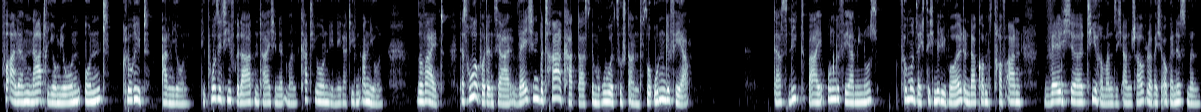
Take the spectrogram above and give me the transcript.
vor allem Natriumion und Chloridanion. Die positiv geladenen Teilchen nennt man Kation, die negativen Anion. Soweit. Das Ruhepotenzial. Welchen Betrag hat das im Ruhezustand? So ungefähr. Das liegt bei ungefähr minus 65 Millivolt und da kommt es drauf an, welche Tiere man sich anschaut oder welche Organismen.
